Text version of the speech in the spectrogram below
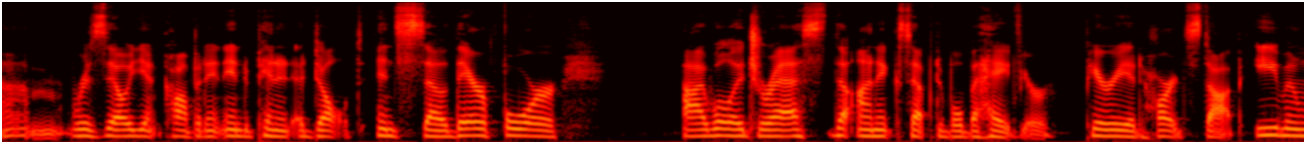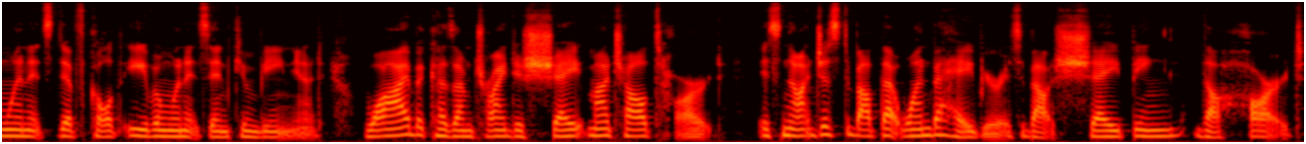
um, resilient, competent, independent adult. And so, therefore, I will address the unacceptable behavior. Period. Hard stop. Even when it's difficult, even when it's inconvenient. Why? Because I'm trying to shape my child's heart. It's not just about that one behavior, it's about shaping the heart.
